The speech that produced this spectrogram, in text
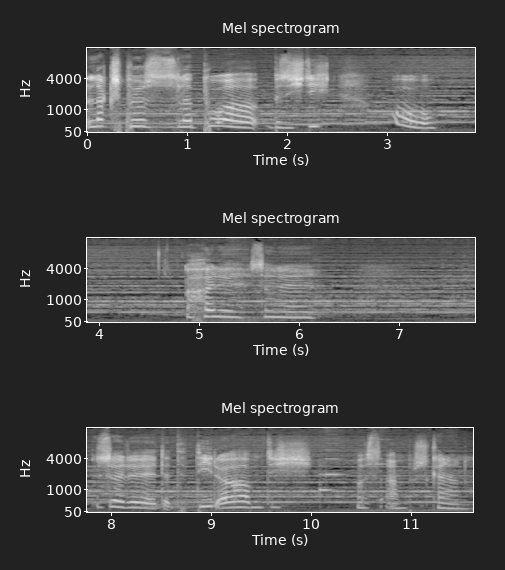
Laxpers Labor besichtigt? Oh. Eine, seine die, die, die da haben dich was am, keine Ahnung.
